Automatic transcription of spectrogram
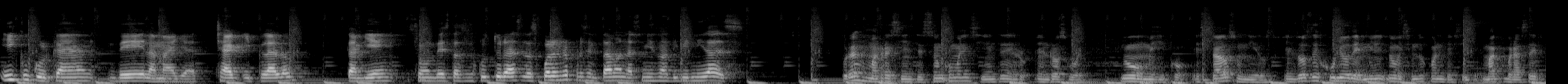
y Cuculcán de la maya. Chac y Tlaloc también son de estas esculturas, las cuales representaban las mismas divinidades. Pruebas más recientes son como el incidente en Roswell, Nuevo México, Estados Unidos. El 2 de julio de 1947, Mac Brasser,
